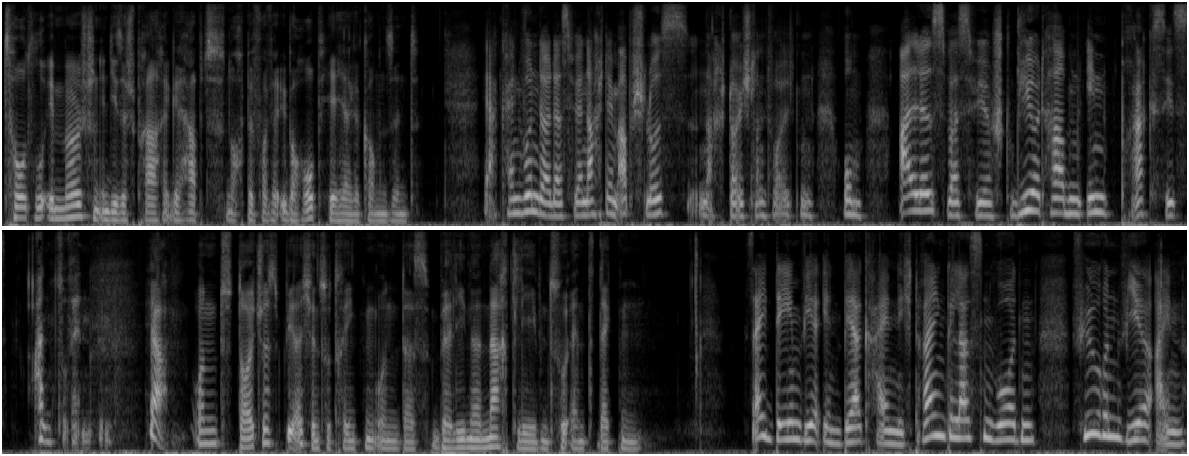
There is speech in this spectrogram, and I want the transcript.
Total Immersion in diese Sprache gehabt, noch bevor wir überhaupt hierher gekommen sind. Ja, kein Wunder, dass wir nach dem Abschluss nach Deutschland wollten, um alles, was wir studiert haben, in Praxis anzuwenden. Ja, und deutsches Bierchen zu trinken und das Berliner Nachtleben zu entdecken. Seitdem wir in Berghain nicht reingelassen wurden, führen wir ein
